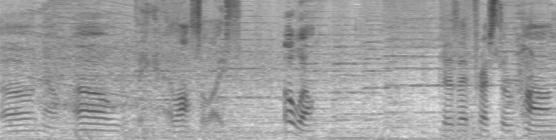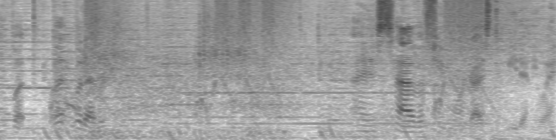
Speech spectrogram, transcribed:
Oh no. Oh, dang it. I lost a life. Oh well. Because I pressed the wrong button. But whatever. I just have a few more guys to beat anyway.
